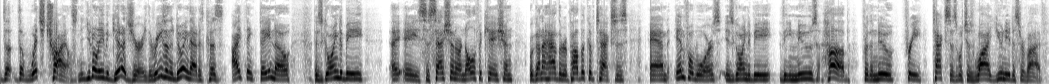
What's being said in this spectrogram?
the, the witch trials, you don't even get a jury. The reason they're doing that is because I think they know there's going to be a, a secession or nullification. We're going to have the Republic of Texas, and InfoWars is going to be the news hub for the new free Texas, which is why you need to survive.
